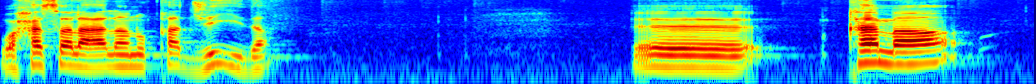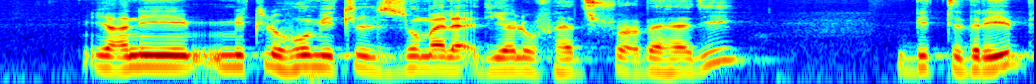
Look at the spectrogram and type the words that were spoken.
وحصل على نقاط جيدة. آه، قام يعني مثله مثل الزملاء ديالو في هذه الشعبة هذه بالتدريب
